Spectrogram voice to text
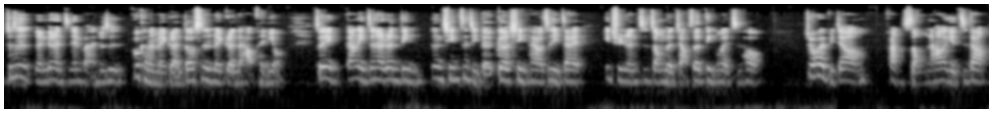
就是人跟人之间本来就是不可能每个人都是每个人的好朋友，所以当你真的认定认清自己的个性，还有自己在一群人之中的角色定位之后，就会比较放松，然后也知道。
